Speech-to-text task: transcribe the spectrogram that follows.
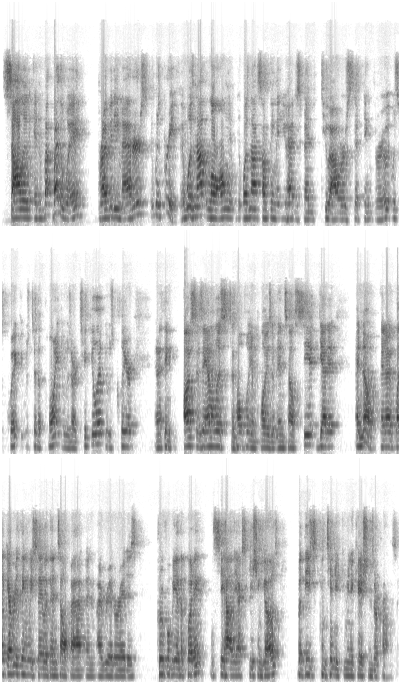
solid, and by, by the way, brevity matters. It was brief. It was not long. It was not something that you had to spend two hours sifting through. It was quick. It was to the point. It was articulate. It was clear. And I think us as analysts and hopefully employees of Intel see it, get it, and know. And I, like everything we say with Intel, Pat, and I reiterate, is proof will be in the pudding. We'll see how the execution goes. But these continued communications are promising.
